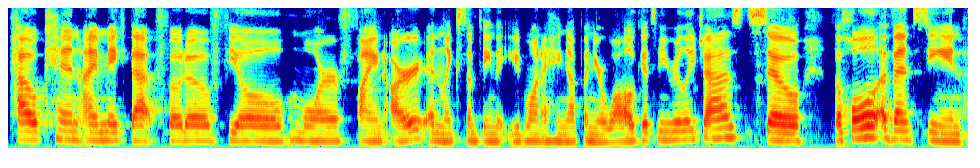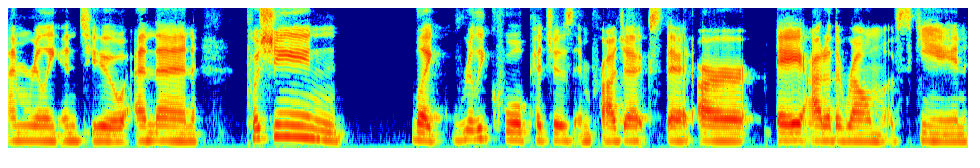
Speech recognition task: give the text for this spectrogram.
how can I make that photo feel more fine art and like something that you'd want to hang up on your wall gets me really jazzed. So the whole event scene I'm really into. And then pushing like really cool pitches and projects that are a out of the realm of skiing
